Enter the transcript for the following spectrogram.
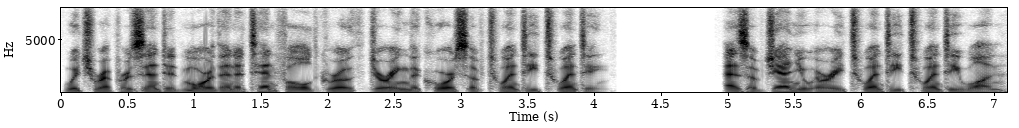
which represented more than a tenfold growth during the course of 2020. As of January 2021,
